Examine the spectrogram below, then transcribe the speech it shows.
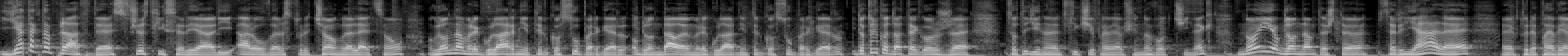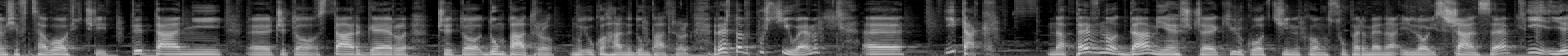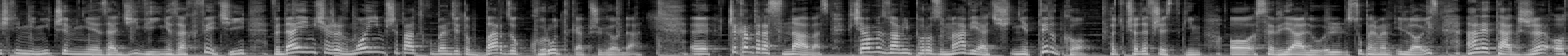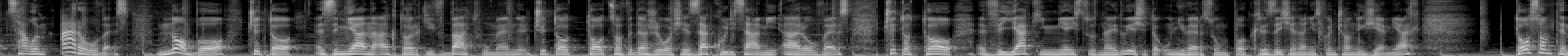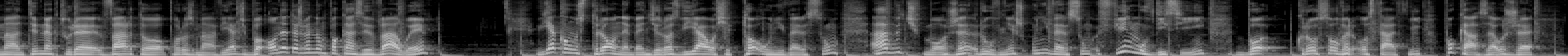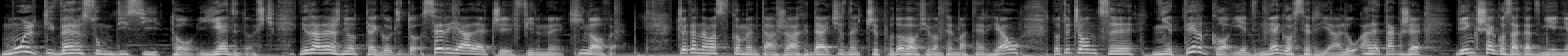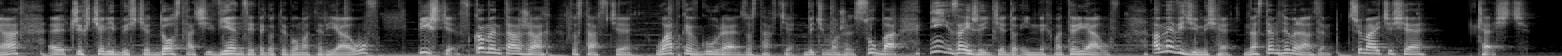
ja tak naprawdę z wszystkich seriali Arrowverse, które ciągle lecą, oglądam regularnie tylko Supergirl, oglądałem regularnie tylko Supergirl. I to tylko dlatego, że co tydzień na Netflixie pojawiał się nowy odcinek, no i oglądam też te seriale, e, które pojawiają się w całości, czyli Tytani, e, czy to Stargirl, czy to Doom Patrol, mój ukochany Doom Patrol. Resztę odpuściłem. E, i tak, na pewno dam jeszcze kilku odcinkom Supermana i Lois szansę i jeśli mnie niczym nie zadziwi i nie zachwyci, wydaje mi się, że w moim przypadku będzie to bardzo krótka przygoda. E, czekam teraz na Was. Chciałbym z Wami porozmawiać nie tylko, choć przede wszystkim o serialu Superman i Lois, ale także o całym Arrowverse. No bo czy to zmiana aktorki w Batwoman, czy to to, co wydarzyło się za kulisami Arrowverse, czy to to to, w jakim miejscu znajduje się to uniwersum po kryzysie na nieskończonych ziemiach. To są tematy, na które warto porozmawiać, bo one też będą pokazywały, w jaką stronę będzie rozwijało się to uniwersum, a być może również uniwersum filmów DC, bo crossover ostatni pokazał, że multiversum DC to jedność, niezależnie od tego, czy to seriale, czy filmy kinowe. Czekam na Was w komentarzach. Dajcie znać, czy podobał się Wam ten materiał dotyczący nie tylko jednego serialu, ale także większego zagadnienia. E, czy chcielibyście dostać więcej tego typu materiałów? Piszcie w komentarzach, zostawcie łapkę w górę, zostawcie być może suba i zajrzyjcie do innych materiałów. A my widzimy się następnym razem. Trzymajcie się, cześć!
